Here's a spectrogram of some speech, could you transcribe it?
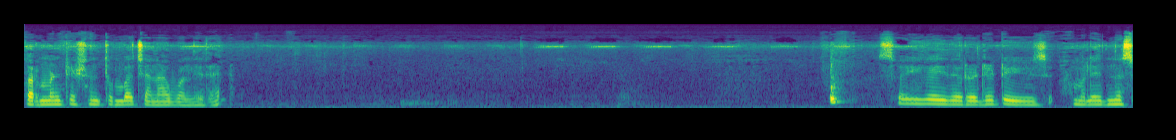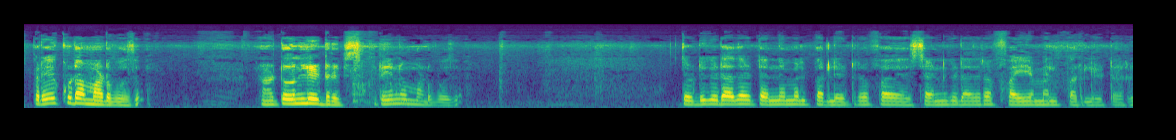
ಫರ್ಮೆಂಟೇಷನ್ ತುಂಬ ಚೆನ್ನಾಗಿ ಬಂದಿದೆ. ಸೊ ಈಗ ಇದು ರೆಡಿ ಟು ಯೂಸ್ ಆಮೇಲೆ ಇದನ್ನ ಸ್ಪ್ರೇ ಕೂಡ ಮಾಡ್ಬೋದು. ನಾಟ್ ಓನ್ಲಿ ಡ್ರಿಪ್ ಸ್ಪ್ರೇನೂ ಮಾಡ್ಬೋದು. ದೊಡ್ಡ ಗಿಡ ಆದರೆ ten M L per litre ಫೈ ಸಣ್ಣ ಗಿಡ ಆದರೆ five M L per litre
